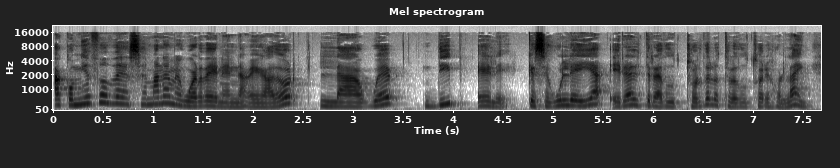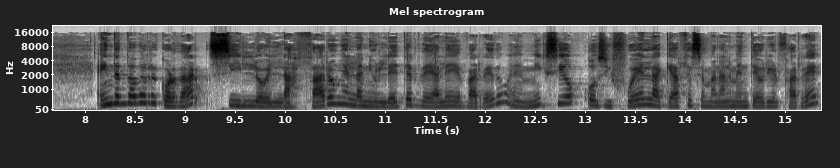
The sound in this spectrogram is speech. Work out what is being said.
A comienzos de semana me guardé en el navegador la web DeepL, que según leía era el traductor de los traductores online. He intentado recordar si lo enlazaron en la newsletter de Alex Barredo en Mixio o si fue la que hace semanalmente Oriol Farré,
